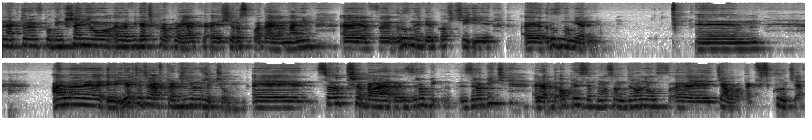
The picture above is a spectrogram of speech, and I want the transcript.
na którym w powiększeniu widać krople, jak się rozkładają na nim w równej wielkości i równomiernie. Ale jak to działa w prawdziwym życiu? Co trzeba zrobi zrobić, aby oprys za pomocą dronów działał, tak w skrócie?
